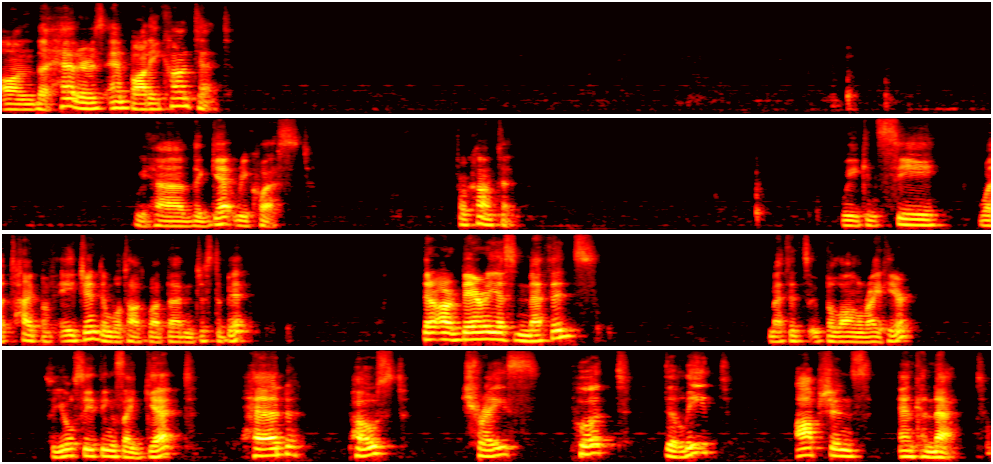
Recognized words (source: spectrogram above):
on the headers and body content. we have the get request for content. We can see what type of agent, and we'll talk about that in just a bit. There are various methods. Methods belong right here. So you'll see things like get, head, post, trace, put, delete, options, and connect.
